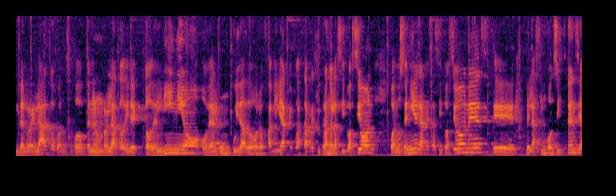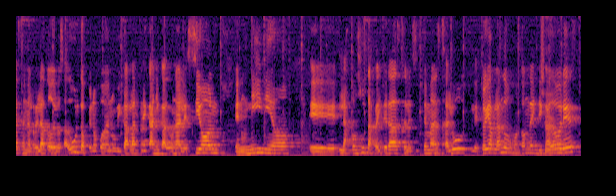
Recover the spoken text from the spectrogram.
del relato, cuando se puede obtener un relato directo del niño o de algún cuidador o familiar que pueda estar registrando la situación, cuando se niegan esas situaciones, eh, de las inconsistencias en el relato de los adultos que no pueden ubicar la mecánica de una lesión en un niño, eh, las consultas reiteradas en el sistema de salud. Le estoy hablando de un montón de indicadores.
